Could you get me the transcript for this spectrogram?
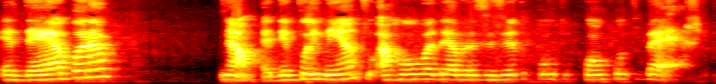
É Débora. Não, é depoimento, arroba deboraazevedo.com.br.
